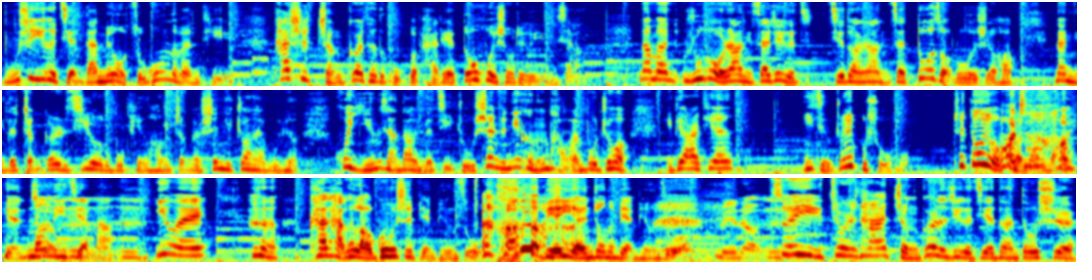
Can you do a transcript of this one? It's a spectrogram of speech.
不是一个简单没有足弓的问题，它是整个他的骨骼排列都会受这个影响。那么如果我让你在这个阶段让你再多走路的时候，那你的整个的肌肉的不平衡，整个身体状态不平衡，会影响到你的脊柱，甚至你可能跑完步之后，你第二天你颈椎不舒服，这都有可能的，能理解吗？嗯嗯因为卡卡的老公是扁平足，特别严重的扁平足。所以就是他整个的这个阶段都是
